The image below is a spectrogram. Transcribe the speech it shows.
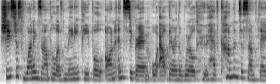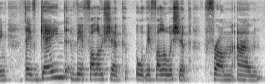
she's just one example of many people on Instagram or out there in the world who have come into something, they've gained their followership or their followership from um,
